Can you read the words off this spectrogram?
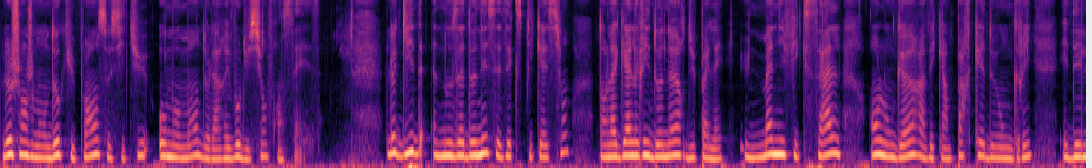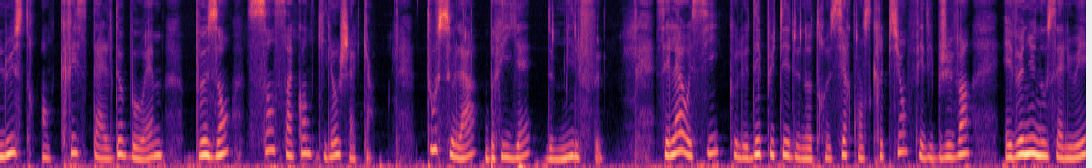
le changement d'occupant se situe au moment de la Révolution française. Le guide nous a donné ses explications dans la galerie d'honneur du palais, une magnifique salle en longueur avec un parquet de Hongrie et des lustres en cristal de Bohême pesant 150 kilos chacun. Tout cela brillait de mille feux. C'est là aussi que le député de notre circonscription, Philippe Juvin, est venu nous saluer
